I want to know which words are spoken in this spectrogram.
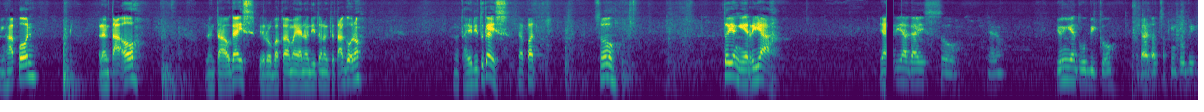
may hapon. Walang tao. Walang tao guys. Pero baka may ano dito nagtatago no? Ano tayo dito guys? Dapat. So, ito yung area. Yan area guys. So, yan o. Yung yung tubig ko. Shout out sa aking tubig.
